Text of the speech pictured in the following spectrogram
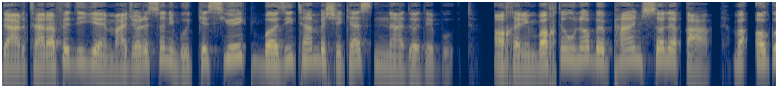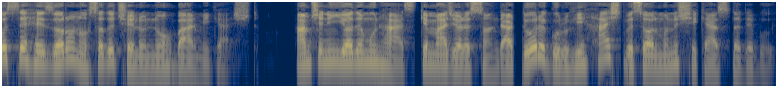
در طرف دیگه مجارستانی بود که 31 بازی تن به شکست نداده بود. آخرین باخت اونا به پنج سال قبل و آگوست 1949 برمیگشت. همچنین یادمون هست که مجارستان در دور گروهی 8 به سالمانو شکست داده بود.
